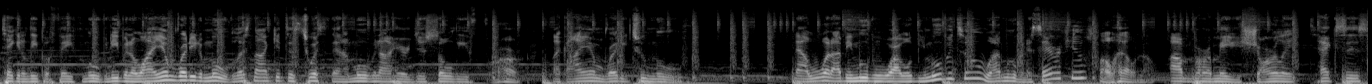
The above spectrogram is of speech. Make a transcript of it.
taking a leap of faith, moving. Even though I am ready to move, let's not get this twisted that I'm moving out here just solely for her. Like I am ready to move. Now, would I be moving where I will be moving to? Would I be moving to Syracuse? Oh hell no. I'm or maybe Charlotte, Texas,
